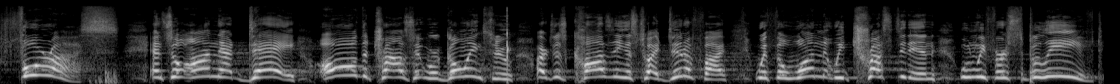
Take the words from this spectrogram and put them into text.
for us. And so on that day, all the trials that we're going through are just causing us to identify with the one that we trusted in when we first believed.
